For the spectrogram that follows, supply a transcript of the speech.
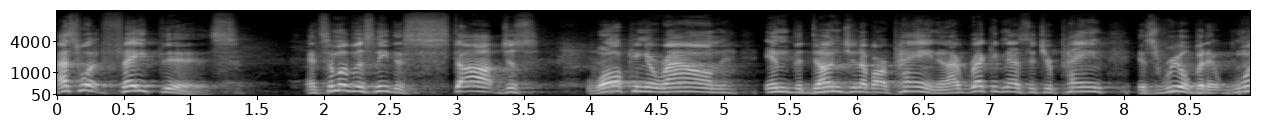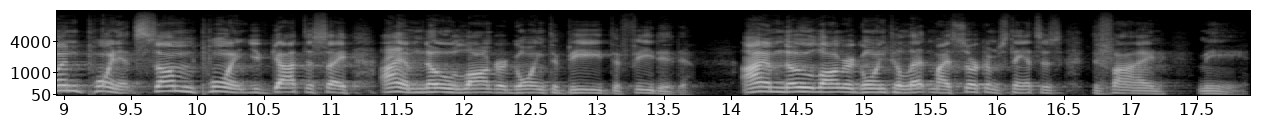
That's what faith is. And some of us need to stop just walking around in the dungeon of our pain. And I recognize that your pain is real, but at one point, at some point, you've got to say, I am no longer going to be defeated. I am no longer going to let my circumstances define me.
